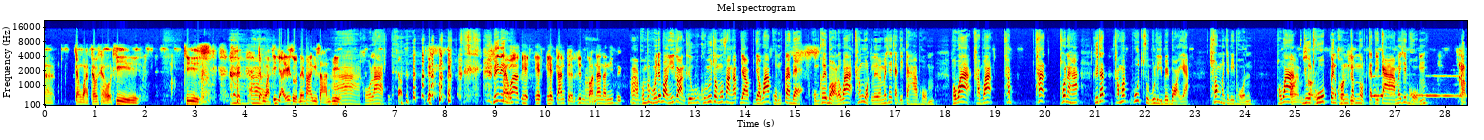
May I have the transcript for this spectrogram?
อจังหวัดแถวแถวๆที่ที่อ่าจังหวัดที่ใหญ่ที่สุดในภาคอีสานพี่ อ่า โคราชครับ นี่นี่แต่ว่าเหตุเหตุเหตุการณ์เกิดขึ้นก่อนหน้านั้นนิดนึงอ่าผมผมจะบอกอย่างนี้ก่อนคือคุณผู้ชมผู้ฟังครับอย่าอย่าว่าผมกระแดะ ผมเคยบอกแล้วว่าทั้งหมดเลยมันไม่ใช่กติกาผม เพราะว่าคำว่าถ้าถ้าโทษนะฮะ คือถ้าคำว่าพูดสูบบุหรี่บ่อยๆอะ ช่องมันจะมีผล เพราะว่า Oh, I'm sorry. YouTube เป็นคนขอโทษพี่กำหนดกติกาไม่ใช่ผม ครับ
